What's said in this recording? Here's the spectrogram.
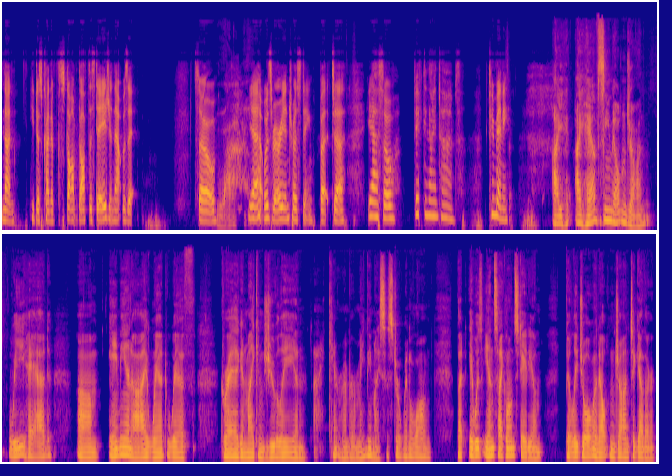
none. He just kind of stomped off the stage, and that was it. So, wow, yeah, it was very interesting. But uh, yeah, so fifty nine times, too many. I I have seen Elton John. We had um, Amy and I went with Greg and Mike and Julie, and I can't remember, maybe my sister went along, but it was in Cyclone Stadium, Billy Joel and Elton John together.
